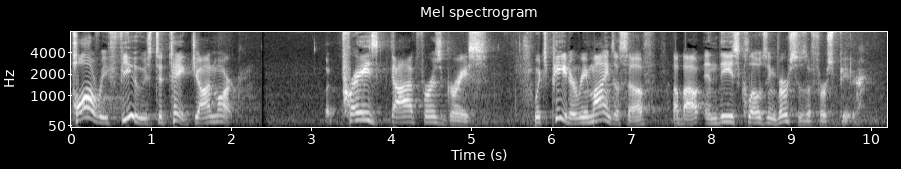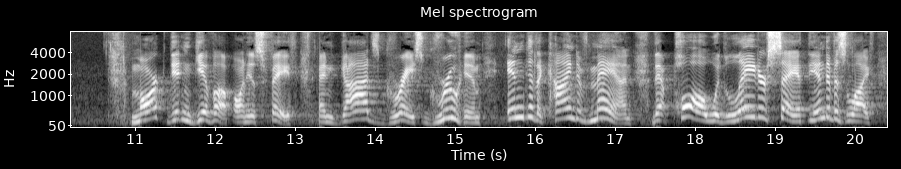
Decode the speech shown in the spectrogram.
Paul refused to take John Mark. But praise God for his grace, which Peter reminds us of about in these closing verses of 1 Peter. Mark didn't give up on his faith, and God's grace grew him into the kind of man that Paul would later say at the end of his life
